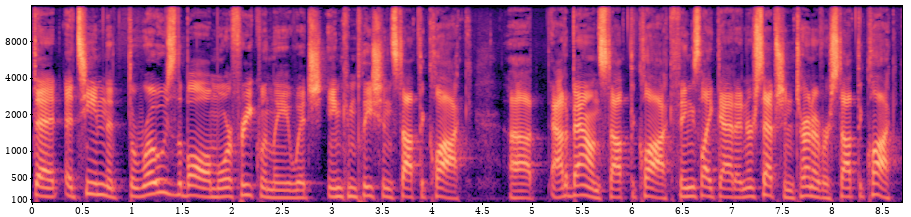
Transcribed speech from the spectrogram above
that a team that throws the ball more frequently, which incompletion stop the clock, uh, out of bounds stop the clock, things like that, interception, turnover stop the clock.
